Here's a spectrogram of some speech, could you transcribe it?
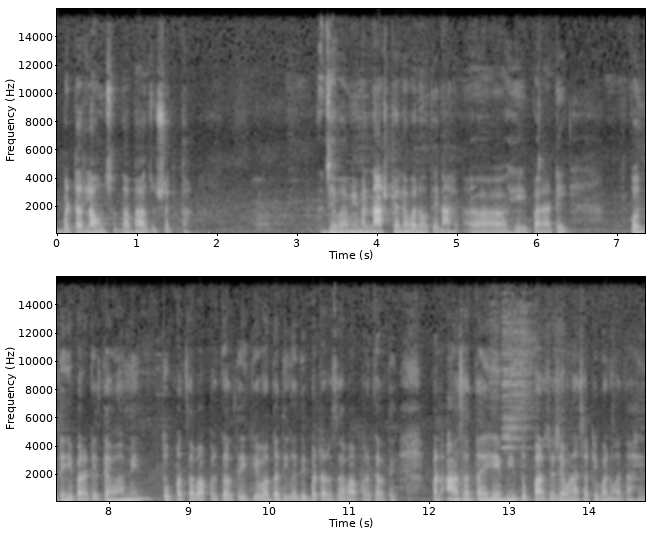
बटर लावूनसुद्धा भाजू शकता. जेव्हा मी नाश्त्याला बनवते ना हे पराठे कोणतेही पराठे तेव्हा मी तुपाचा वापर करते किंवा कधी कधी बटरचा वापर करते. पण आज आता हे मी दुपारच्या जेवणासाठी बनवत आहे.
